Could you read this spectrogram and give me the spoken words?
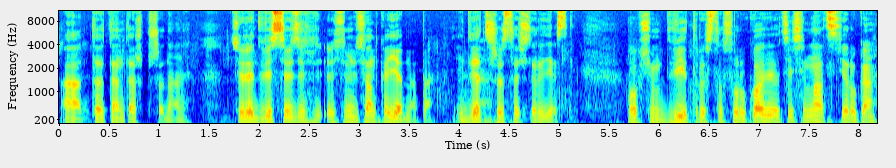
А, то ten теж пошаданий. Czyli 280 jedna, та. І дві 340. В общем, дві 340 оці 17 рука.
